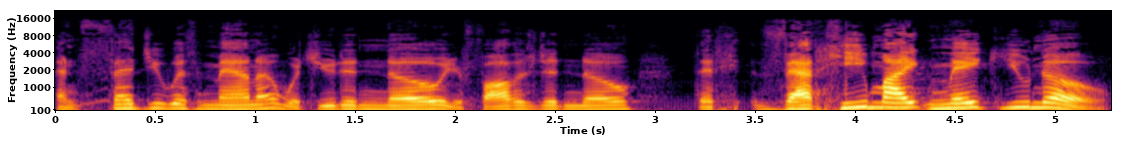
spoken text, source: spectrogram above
and fed you with manna, which you didn't know, your fathers didn't know, that, that he might make you know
